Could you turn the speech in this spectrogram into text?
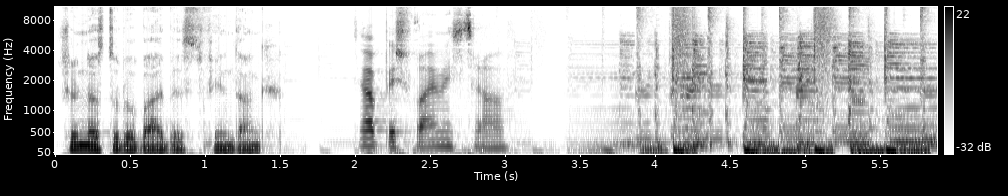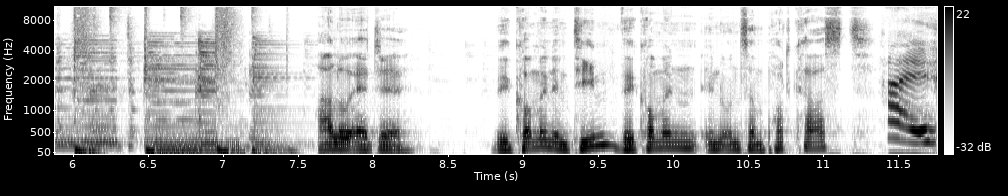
Schön, dass du dabei bist. Vielen Dank. Top, ich freue mich drauf. Hallo Ette. Willkommen im Team, willkommen in unserem Podcast. Hi.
